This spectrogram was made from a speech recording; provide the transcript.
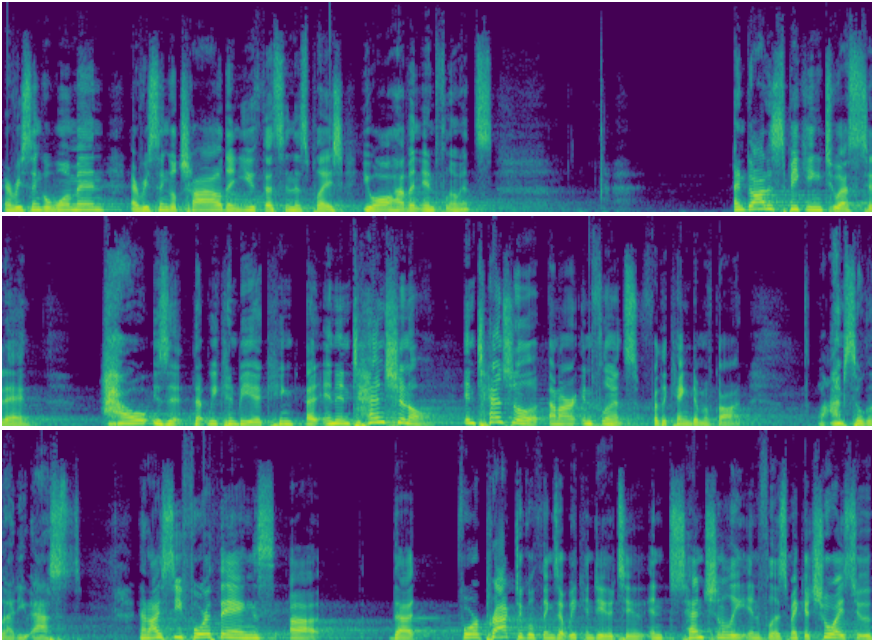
every single woman, every single child and youth that's in this place. You all have an influence. And God is speaking to us today. How is it that we can be king, an intentional, intentional on our influence for the kingdom of God? Well, I'm so glad you asked. And I see four things uh, that, four practical things that we can do to intentionally influence, make a choice to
